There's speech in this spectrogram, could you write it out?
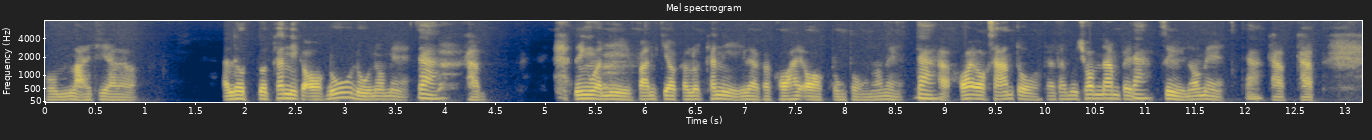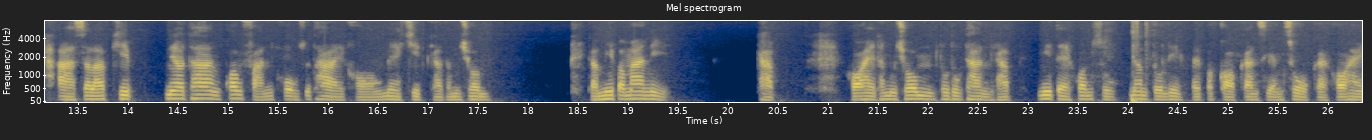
ผมหลายเทียแล้วอ่ารถรถคันนี้ก็ออกดูดูเนาะแม่ จ้ะครับ ในงวดนี้ฟันเกี่ยวกับรถคันนี้อีกแล้วก็ขอให้ออกตรงๆเนาะแม่ จ้ะ ครับขอให้ออกสามตัวแต่ท่านผู้ชมนํไปจ้ะสื่อเนาะแม่จ้ะ ครับครับอ่าสำหรับคลิปแนวทางความฝันโค้งสุดท้ายของแม่คิดครับท่านผู้ชมก็มีประมาณนี้ครับ ขอให้ท่านผู้ชมทุกๆท่านครับ มีแต่ความสุขนำตัวเลขไปประกอบการเสี่ยงโชคก็ขอให้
